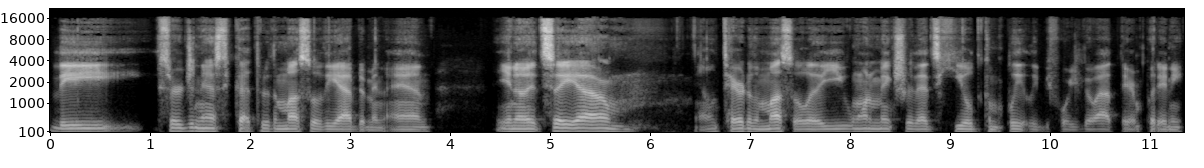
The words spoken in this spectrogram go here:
the surgeon has to cut through the muscle of the abdomen, and you know it's a um, you know tear to the muscle. Uh, you want to make sure that's healed completely before you go out there and put any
